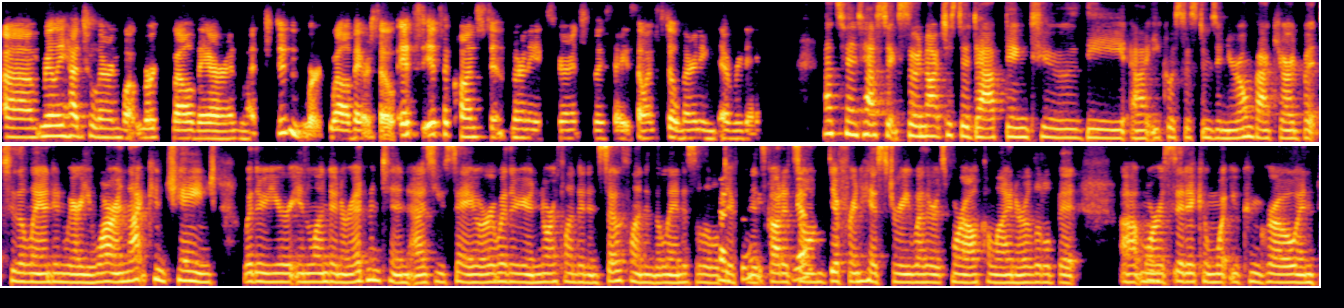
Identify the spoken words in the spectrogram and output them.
um, really had to learn what worked well there and what didn't work well there. So it's it's a constant learning experience, as I say. So I'm still learning every day. That's fantastic. So, not just adapting to the uh, ecosystems in your own backyard, but to the land and where you are. And that can change whether you're in London or Edmonton, as you say, or whether you're in North London and South London. The land is a little That's different. Right. It's got its own different history, whether it's more alkaline or a little bit uh, more mm-hmm. acidic and what you can grow. And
